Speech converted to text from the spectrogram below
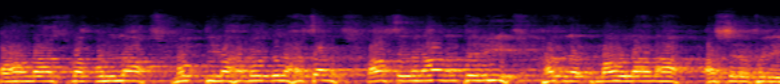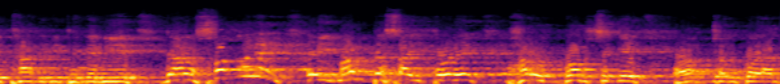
মৌলানা আশফাকুল্লাহ মুক্তি মাহমুদুল হাসান আসিম রানা দেবী হজরত মৌলানা আশরফ আলী থানবি থেকে নিয়ে যারা সকলে এই মাদ্রাসায় পড়ে ভারতবর্ষকে অর্জন করার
